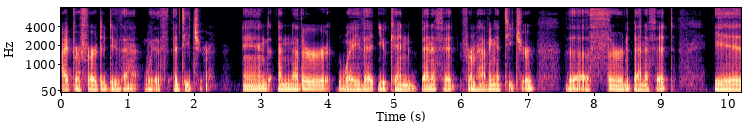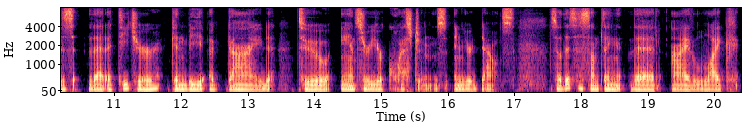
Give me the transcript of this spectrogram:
I prefer to do that with a teacher. And another way that you can benefit from having a teacher, the third benefit, is that a teacher can be a guide to answer your questions and your doubts. So, this is something that I like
